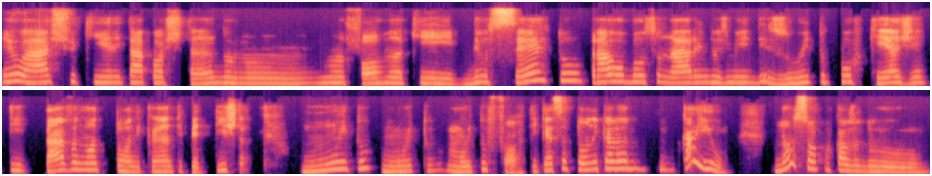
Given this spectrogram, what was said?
Eu acho que ele tá apostando num, numa fórmula que deu certo para o Bolsonaro em 2018, porque a gente estava numa tônica antipetista muito, muito, muito forte. E que essa tônica ela caiu, não só por causa do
